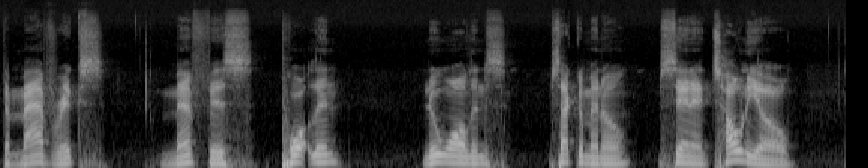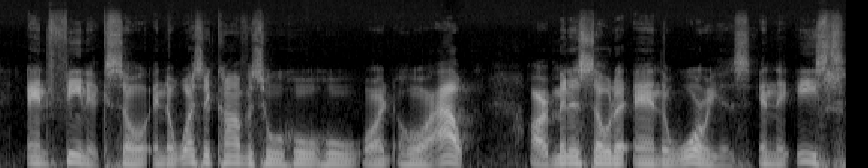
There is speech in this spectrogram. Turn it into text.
the Mavericks, Memphis, Portland, New Orleans, Sacramento, San Antonio, and Phoenix. So in the Western Conference, who who who are who are out are Minnesota and the Warriors. In the East,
